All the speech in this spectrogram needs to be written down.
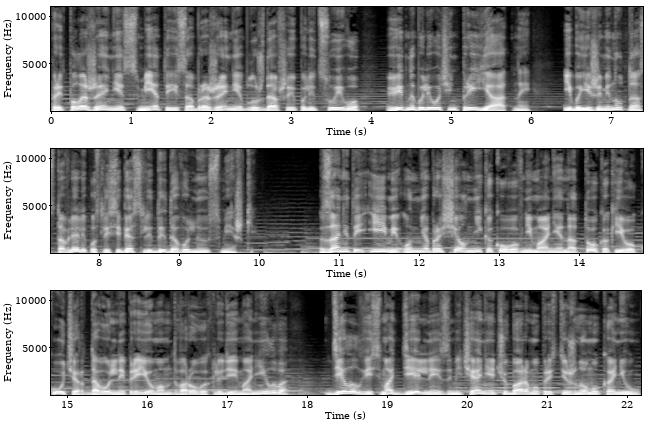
Предположения, сметы и соображения, блуждавшие по лицу его, видно, были очень приятны — ибо ежеминутно оставляли после себя следы довольной усмешки. Занятый ими, он не обращал никакого внимания на то, как его кучер, довольный приемом дворовых людей Манилова, делал весьма дельные замечания чубарому престижному коню,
